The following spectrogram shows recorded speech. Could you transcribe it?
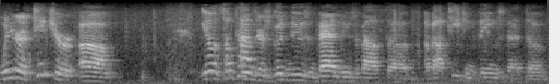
when you're a teacher, um, you know sometimes there's good news and bad news about about teaching things that. Um,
